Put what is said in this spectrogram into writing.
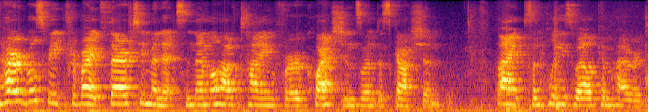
Howard will speak for about 30 minutes and then we'll have time for questions and discussion. Thanks and please welcome Howard.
